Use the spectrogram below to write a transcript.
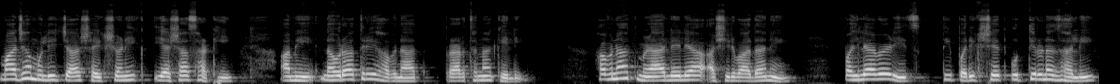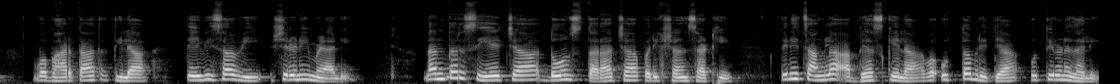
माझ्या मुलीच्या शैक्षणिक यशासाठी आम्ही नवरात्री हवनात प्रार्थना केली. हवनात मिळालेल्या आशीर्वादाने पहिल्या वेळीच ती परीक्षेत उत्तीर्ण झाली व भारतात तिला तेविसावी श्रेणी मिळाली. नंतर सी एच्या दोन स्तराच्या परीक्षांसाठी तिने चांगला अभ्यास केला व उत्तमरित्या उत्तीर्ण झाली.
